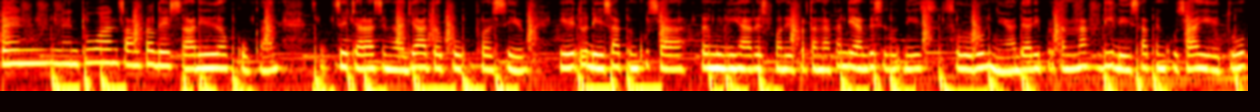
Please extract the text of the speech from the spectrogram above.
Penentuan sampel desa dilakukan secara sengaja atau purposif, yaitu desa pengkusa. Pemilihan responden peternakan diambil di seluruhnya dari peternak di desa pengkusa yaitu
